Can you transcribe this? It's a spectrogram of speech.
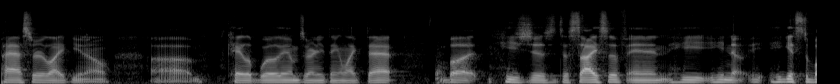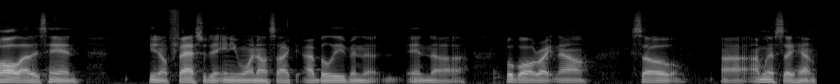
passer like you know um, Caleb Williams or anything like that, but he's just decisive and he he know he gets the ball out of his hand, you know, faster than anyone else. I, I believe in the in uh, football right now. So uh, I'm gonna say him,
